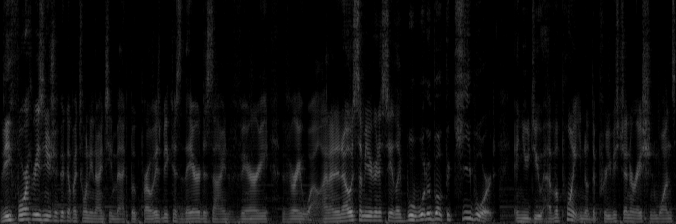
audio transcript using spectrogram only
The fourth reason you should pick up a 2019 MacBook Pro is because they are designed very, very well. And I know some of you are going to say like, well, what about the keyboard? And you do have a point. You know, the previous generation ones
